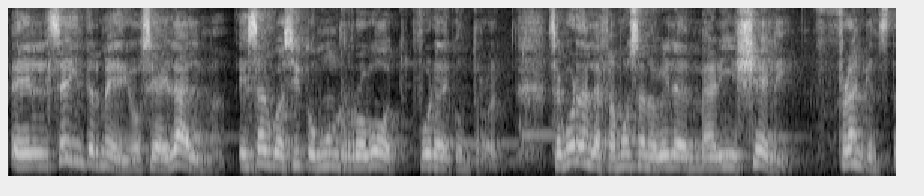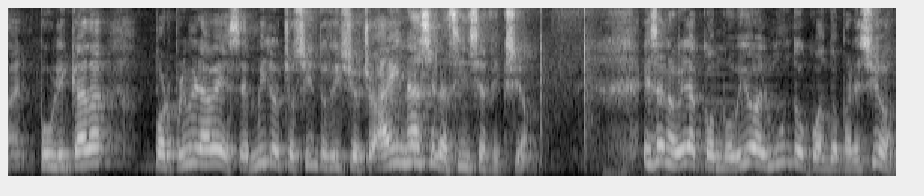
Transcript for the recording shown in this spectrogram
El ser intermedio, o sea, el alma, es algo así como un robot fuera de control. ¿Se acuerdan la famosa novela de Mary Shelley, Frankenstein, publicada por primera vez en 1818? Ahí nace la ciencia ficción. Esa novela conmovió al mundo cuando apareció,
